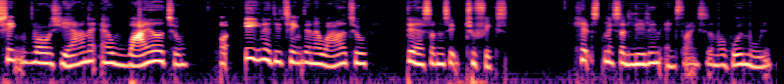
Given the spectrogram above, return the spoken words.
ting, vores hjerne er wired to. Og en af de ting, den er wired to, det er sådan set to fix. Helst med så lille en anstrengelse som overhovedet muligt.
